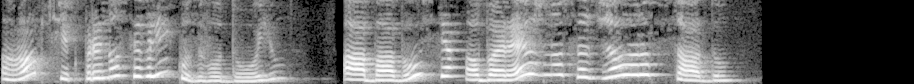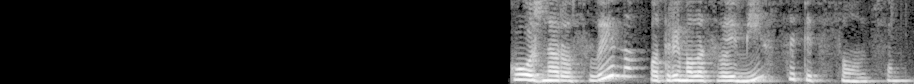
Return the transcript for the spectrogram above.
Гавчик приносив лійку з водою, а бабуся обережно саджала розсаду. Кожна рослина отримала своє місце під сонцем.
